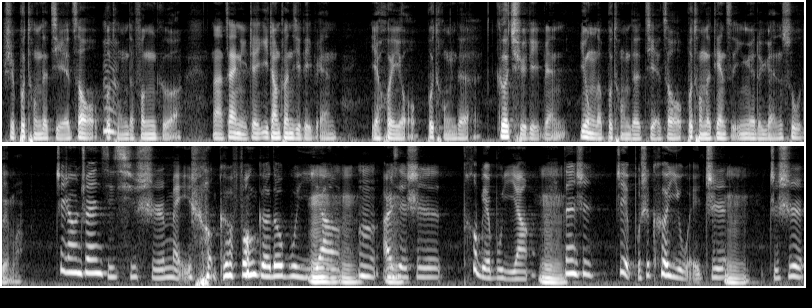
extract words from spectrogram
是不同的节奏、不同的风格。那在你这一张专辑里边，也会有不同的歌曲里边用了不同的节奏、不同的电子音乐的元素，对吗？这张专辑其实每一首歌风格都不一样，嗯嗯而且是特别不一样。嗯但是这也不是刻意为之，嗯只是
